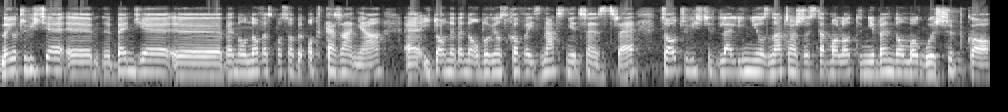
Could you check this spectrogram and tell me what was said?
no i oczywiście e, będzie, e, będą nowe sposoby odkażania e, i to one będą obowiązkowe i znacznie częstsze, co oczywiście dla linii oznacza, że samoloty nie będą mogły szybko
